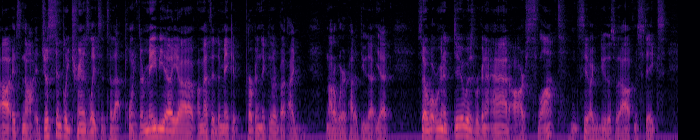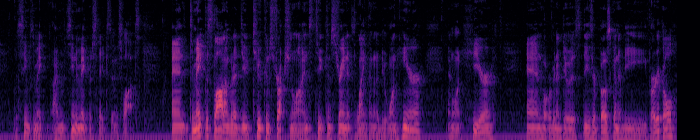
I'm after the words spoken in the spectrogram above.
uh, it's not. It just simply translates it to that point. There may be a, uh, a method to make it perpendicular, but I'm not aware of how to do that yet. So what we're going to do is we're going to add our slot. Let's see if I can do this without mistakes. Seems to make I seem to make mistakes doing slots. And to make the slot, I'm going to do two construction lines to constrain its length. I'm going to do one here and one here. And what we're going to do is these are both going to be vertical.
